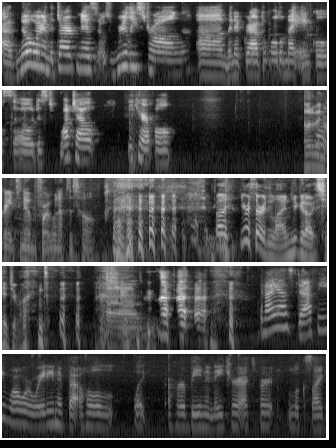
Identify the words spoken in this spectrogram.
out of nowhere in the darkness, and it was really strong, um, and it grabbed a hold of my ankle. So just watch out, be careful. That would have been great to know before we went up this hole. well, you're third in line. You could always change your mind. Um, Can I ask Daffy while we're waiting if that whole like her being a nature expert looks like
